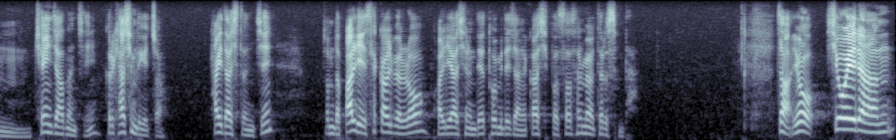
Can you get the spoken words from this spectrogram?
음, change 하든지 그렇게 하시면 되겠죠. hide 하시든지 좀 더 빨리 색깔별로 관리하시는데 도움이 되지 않을까 싶어서 설명을 드렸습니다 자, 요 COL이라는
